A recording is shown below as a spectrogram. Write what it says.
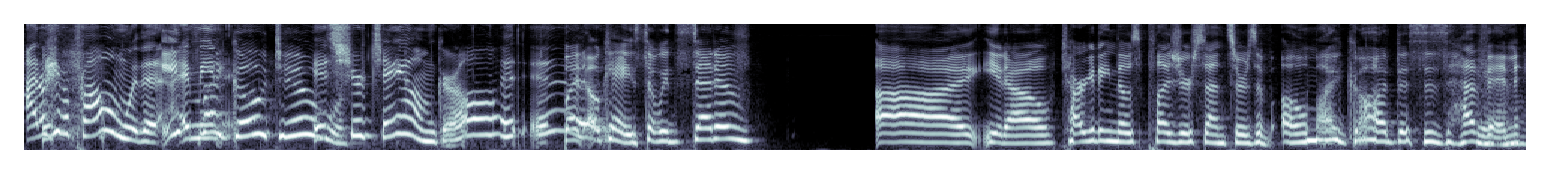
I don't have a problem with it. It's I mean, my go-to. it's your jam, girl. It is. But okay, so instead of uh, you know, targeting those pleasure sensors of oh my god, this is heaven.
